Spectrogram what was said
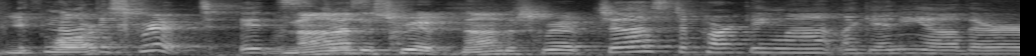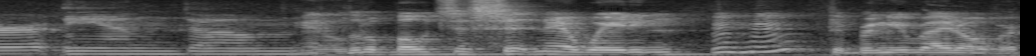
you It's park. nondescript. It's just, Nondescript, nondescript, just a parking lot like any other. And, um, and a little boat's just sitting there waiting mm-hmm, to bring you right over.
